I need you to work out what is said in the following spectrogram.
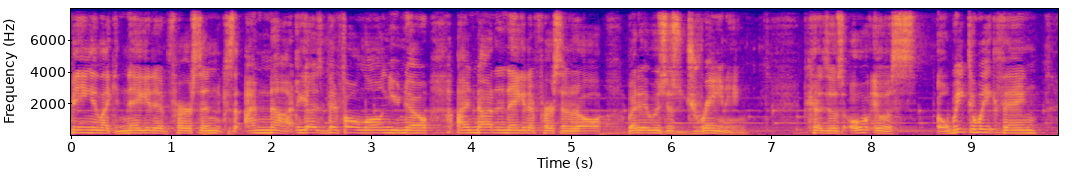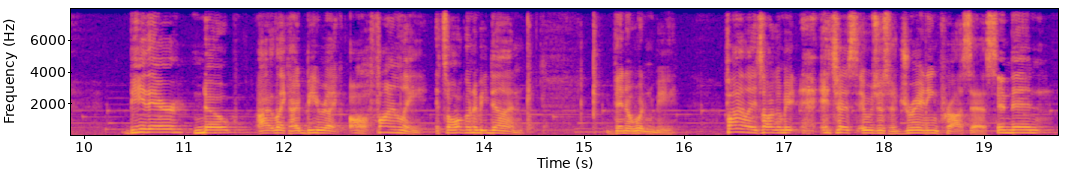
being in like a negative person because I'm not. You guys have been following along, you know I'm not a negative person at all, but it was just draining because it was oh, it was a week to week thing. Be there, nope. I like I'd be like, oh, finally, it's all gonna be done. Then it wouldn't be. Finally, it's all gonna be. It's just it was just a draining process, and then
